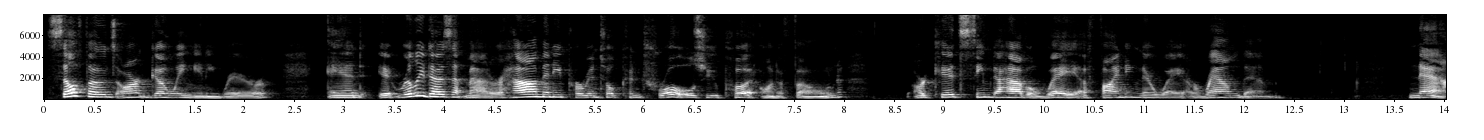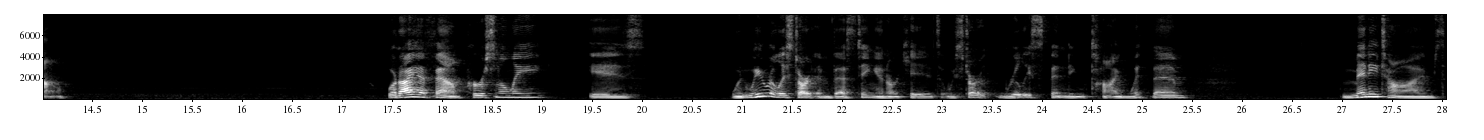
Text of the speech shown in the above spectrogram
cell phones aren't going anywhere. And it really doesn't matter how many parental controls you put on a phone. Our kids seem to have a way of finding their way around them. Now, what I have found personally is when we really start investing in our kids and we start really spending time with them, many times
